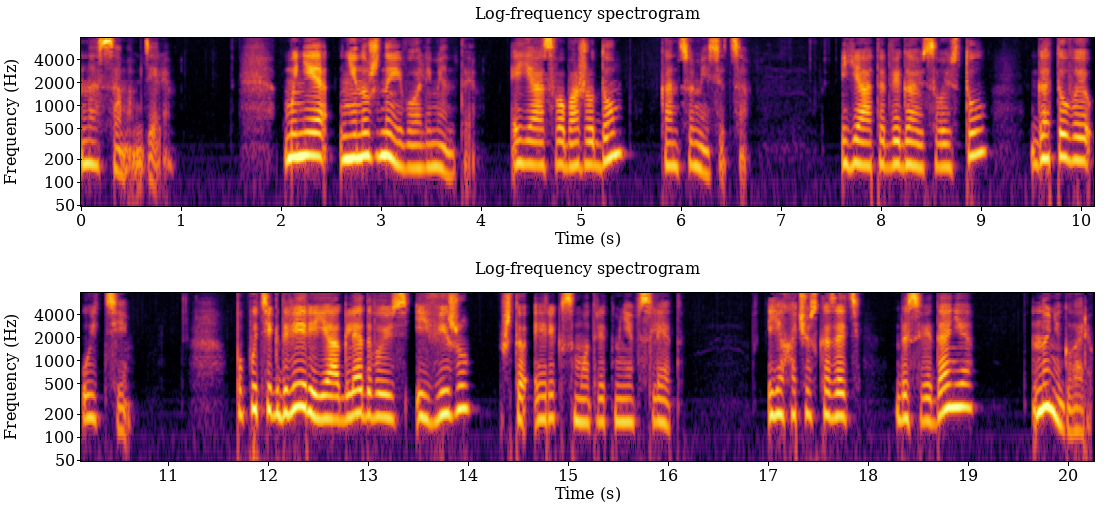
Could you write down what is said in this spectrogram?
на самом деле. Мне не нужны его алименты. Я освобожу дом к концу месяца. Я отодвигаю свой стул, готовая уйти. По пути к двери я оглядываюсь и вижу, что Эрик смотрит мне вслед. Я хочу сказать «до свидания», но не говорю.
